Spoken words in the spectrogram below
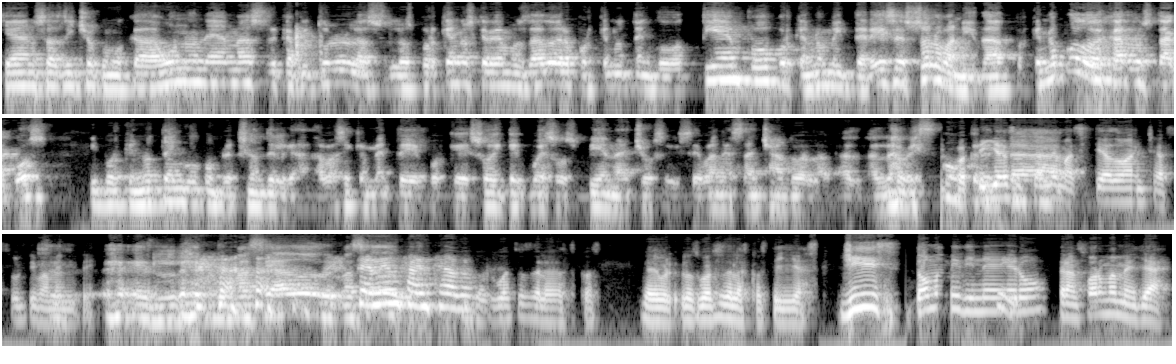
ya nos has dicho como cada uno, nada más recapitulo los, los por qué nos que habíamos dado, era porque no tengo tiempo, porque no me interesa, es solo vanidad, porque no puedo dejar los tacos, y porque no tengo complexión delgada, básicamente porque soy de huesos bien anchos y se van ensanchando a la, a, la vez. Las costillas están demasiado anchas últimamente. Es, demasiado, demasiado. Se han ensanchado. Los huesos de las costillas de los huesos de las costillas. Gis, toma mi dinero, transfórmame ya.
